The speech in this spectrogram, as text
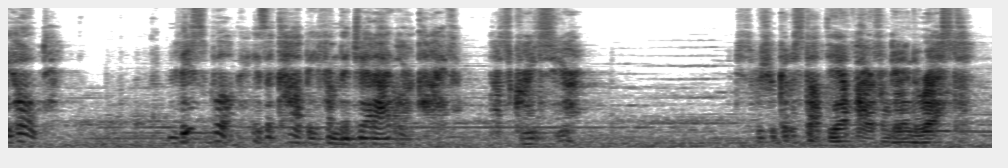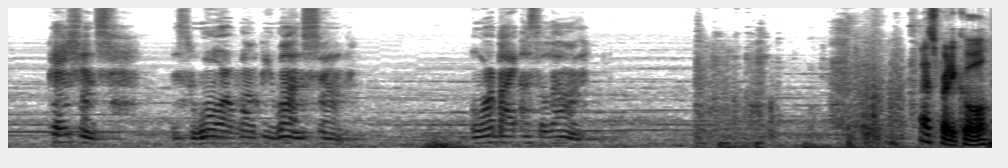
We hoped. This book is a copy from the Jedi Archive. That's great, Cere. Just wish we could have stopped the Empire from getting the rest. Patience. This war won't be won soon. Or by us alone. That's pretty cool.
